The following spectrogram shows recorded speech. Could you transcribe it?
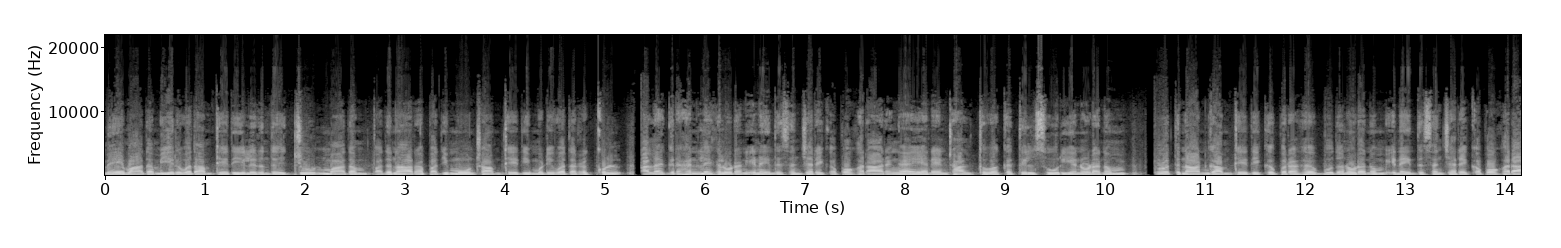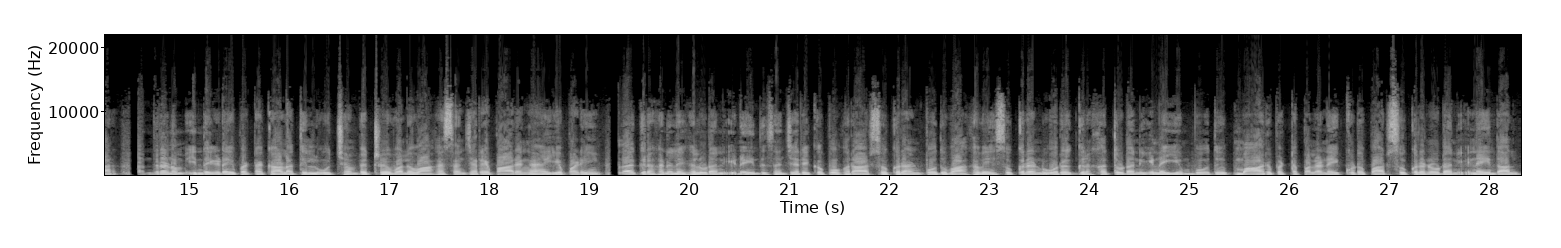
மே மாதம் இருபதாம் தேதியிலிருந்து ஜூன் மாதம் பதினாறு பதிமூன்றாம் தேதி முடிவதற்குள் பல கிரக நிலைகளுடன் இணைந்து சஞ்சரிக்க போகிறாருங்க. ஏனென்றால் துவக்கத்தில் சூரியனுடனும் இருபத்தி நான்காம் தேதிக்கு பிறகு புதனுடனும் இணைந்து சஞ்சரிக்க போகிறார். சந்திரனும் இந்த இடைப்பட்ட காலத்தில் உச்சம் பெற்று வலுவாக சஞ்சரிப்பாருங்க. இப்படி பல கிரக நிலைகளுடன் இணைந்து சஞ்சரிக்க போகிறார் சுக்கிரன். பொதுவாகவே சுக்கிரன் ஒரு கிரகத்துடன் இணையும் போது மாறுபட்ட பலனை கொடுப்பார். சுக்கிரனுடன் இணைந்தால்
